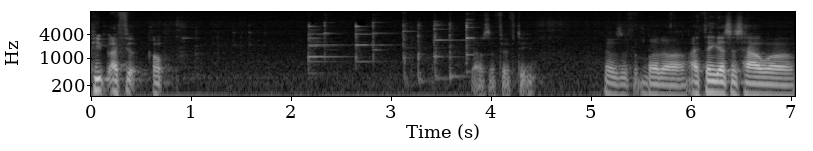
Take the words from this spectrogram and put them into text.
people i feel oh that was a 15 that was a, but uh, i think that's just how uh,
